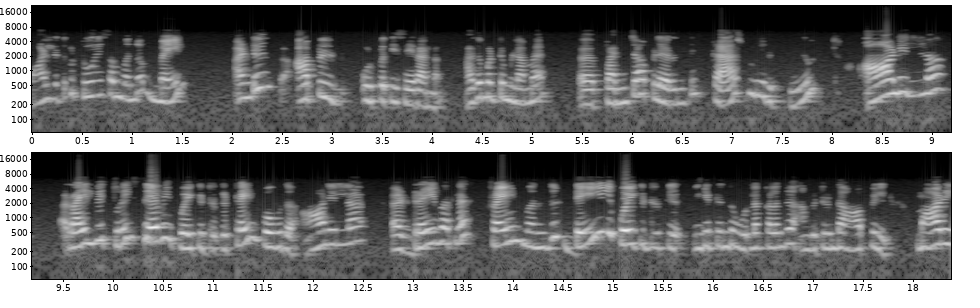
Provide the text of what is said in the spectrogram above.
மாநிலத்துக்கு டூரிசம் வந்து மெயின் அண்டு ஆப்பிள் உற்பத்தி செய்கிறாங்க அது மட்டும் இல்லாம பஞ்சாப்ல இருந்து காஷ்மீருக்கு ஆளில்லா ரயில்வே துறை சேவை போய்கிட்டு இருக்கு. ட்ரெயின் போகுது. ஆளில்லா டிரைவர்ல ட்ரெயின் வந்து டெய்லி போய்கிட்டு இருக்கு. இங்கிட்டு இருந்து உருளைக்கிழங்கு அங்கிட்டு இருந்து ஆப்பிள் மாறி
